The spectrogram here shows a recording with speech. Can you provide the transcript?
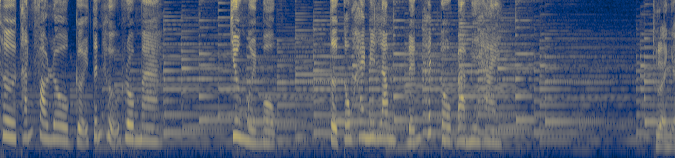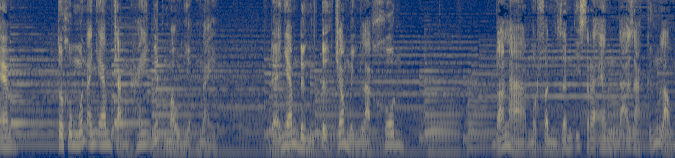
Thư Thánh Phaolô gửi tín hữu Roma, chương 11, từ câu 25 đến hết câu 32. Thưa anh em, tôi không muốn anh em chẳng hay biết màu nhiệm này, để anh em đừng tự cho mình là khôn đó là một phần dân Israel đã ra cứng lòng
